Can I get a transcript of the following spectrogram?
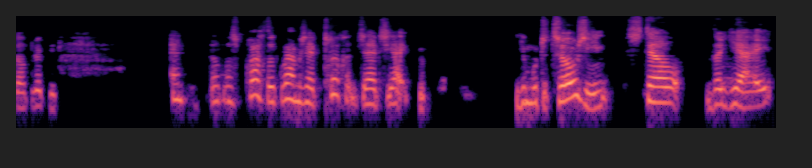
dat, lukt niet. En dat was prachtig. Toen kwamen zij terug en zeiden ze, ja, je moet het zo zien. Stel dat jij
